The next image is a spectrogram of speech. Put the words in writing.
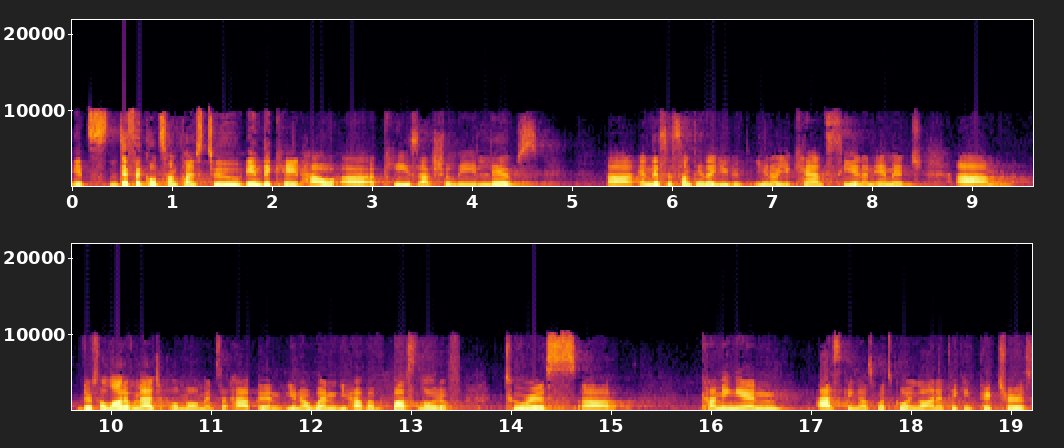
it's difficult sometimes to indicate how uh, a piece actually lives, uh, and this is something that you, you, know, you can't see in an image. Um, there's a lot of magical moments that happen, you know, when you have a busload of tourists uh, coming in, asking us what's going on and taking pictures,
